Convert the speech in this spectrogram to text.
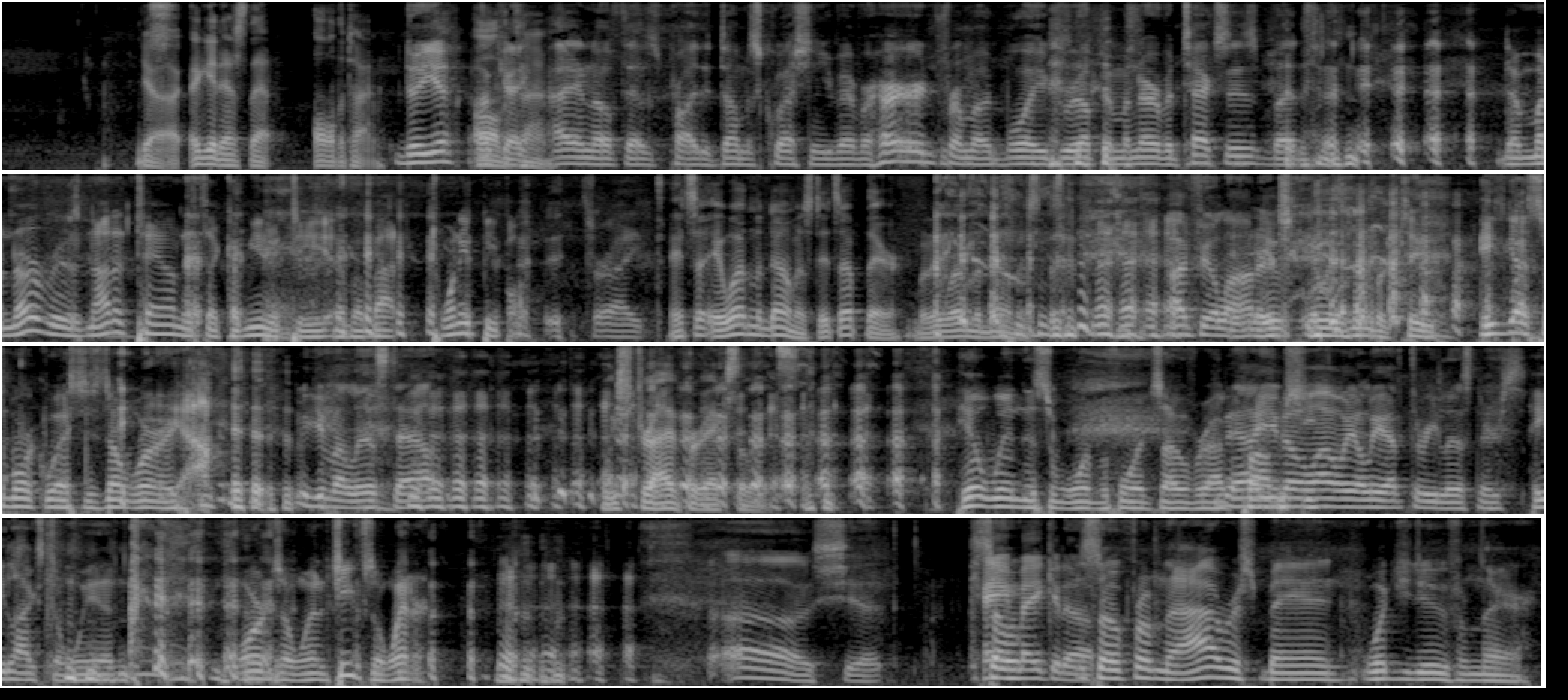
Yeah, I I get asked that all the time. Do you? All the okay. time. I didn't know if that was probably the dumbest question you've ever heard from a boy who grew up in Minerva, Texas, but the Minerva is not a town; it's a community of about 20 people. it's right. It's a, it wasn't the dumbest. It's up there, but it wasn't the dumbest. I feel honored. It, it was number two. He's got some more questions. Don't worry. yeah. Let me get my list out. we strive for excellence. He'll win this award before it's over. I now promise you know you. why we only have three listeners. He likes to win. Ward's a winner. Chief's a winner. Oh shit! Can't make it up. So from the Irish band, what'd you do from there?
